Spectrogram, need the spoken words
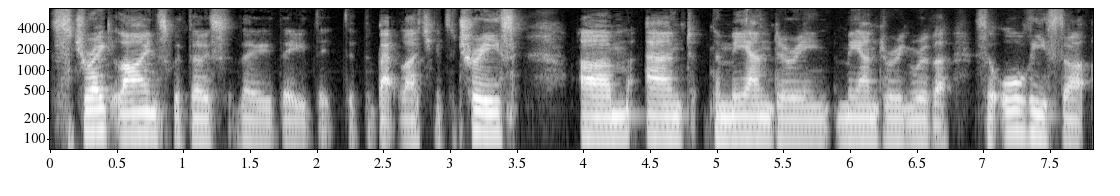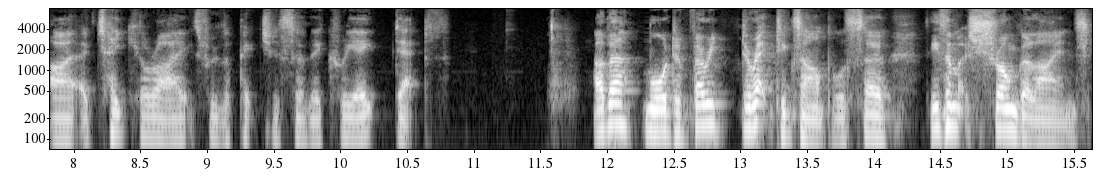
straight lines with those the the, the, the backlighting of the trees, um, and the meandering meandering river. So all these are, are, take your eye through the picture, so they create depth. Other more very direct examples. So these are much stronger lines.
